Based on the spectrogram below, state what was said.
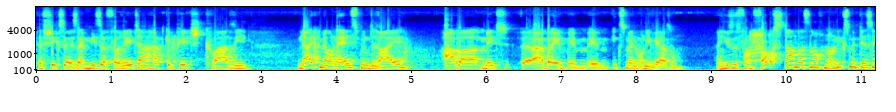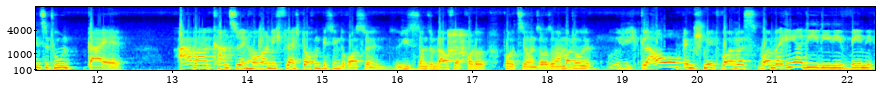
Das Schicksal ist ein mieser Verräter, hat gepitcht quasi Nightmare on Elseman 3, aber, mit, äh, aber im, im, im X-Men-Universum. Dann hieß es von Fox damals noch, noch nichts mit Disney zu tun, geil. Aber kannst du den Horror nicht vielleicht doch ein bisschen drosseln? So hieß es dann so im Laufe der Produ Produktion. So, so ein Motto, ich glaube, im Schnitt wollen, wollen wir eher die, die, die wenig,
